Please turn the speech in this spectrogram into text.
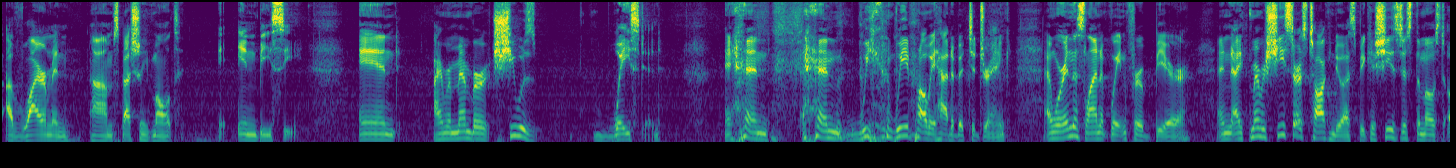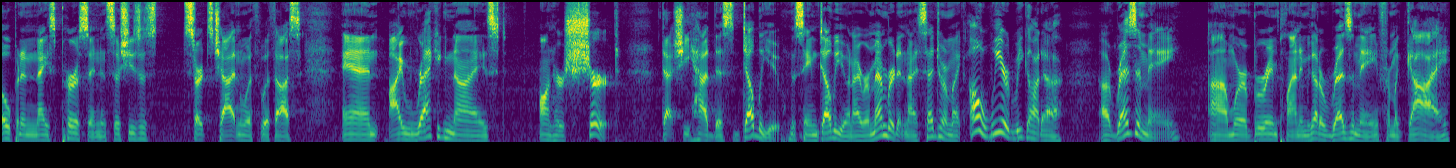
of Weyermann um, Specialty Malt in BC, and I remember she was wasted and and we we'd probably had a bit to drink. And we're in this lineup waiting for a beer. And I remember she starts talking to us because she's just the most open and nice person. And so she just starts chatting with with us. And I recognized on her shirt that she had this W the same W. And I remembered it and I said to her I'm like oh weird. We got a, a resume um, we're a brewing planning. We got a resume from a guy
